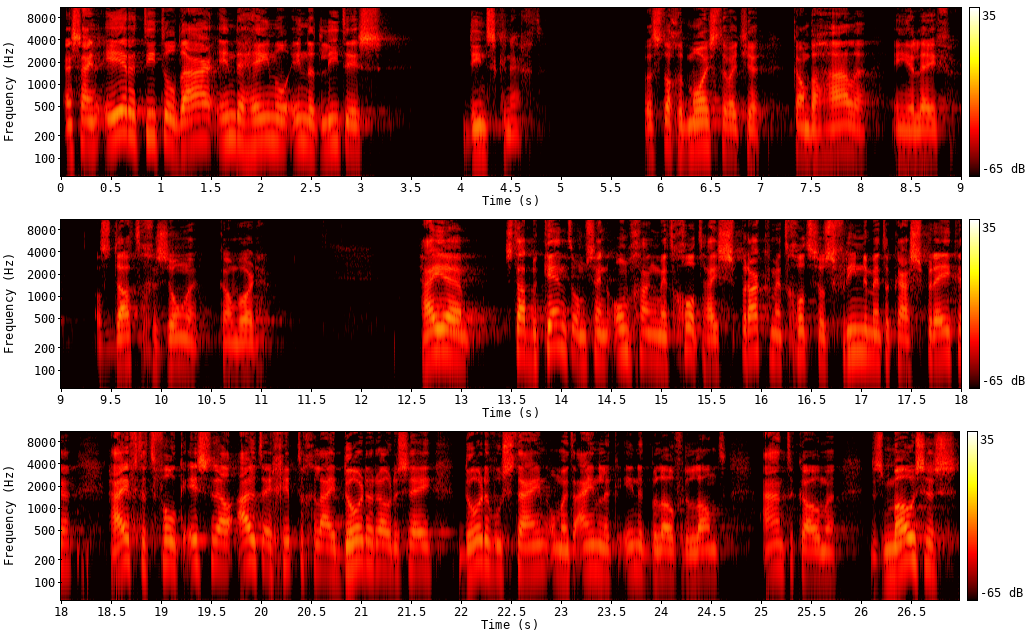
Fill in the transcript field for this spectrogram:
En zijn eretitel daar in de hemel in dat lied is dienstknecht. Dat is toch het mooiste wat je kan behalen in je leven. Als dat gezongen kan worden. Hij uh, staat bekend om zijn omgang met God. Hij sprak met God zoals vrienden met elkaar spreken. Hij heeft het volk Israël uit Egypte geleid door de Rode Zee, door de woestijn, om uiteindelijk in het beloofde land aan te komen. Dus Mozes,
